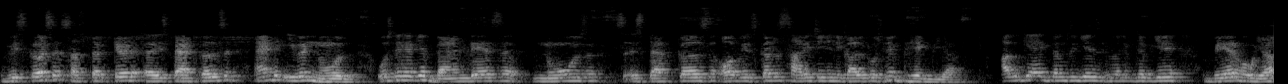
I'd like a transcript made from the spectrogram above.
whiskers, suspected uh, spectacles and even nose. उसने क्या किया? बैंडेज नोज़ स्पेक्टकल्स और विस्कर्स सारी चीज़ें निकाल के उसने फेंक दिया। अब क्या एकदम से ये मतलब जब ये बेयर हो गया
